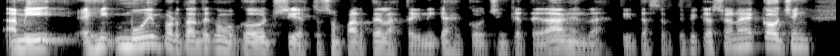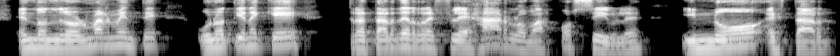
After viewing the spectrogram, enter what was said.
a mí es muy importante como coach, y esto son parte de las técnicas de coaching que te dan en las distintas certificaciones de coaching, en donde normalmente uno tiene que tratar de reflejar lo más posible y no estar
